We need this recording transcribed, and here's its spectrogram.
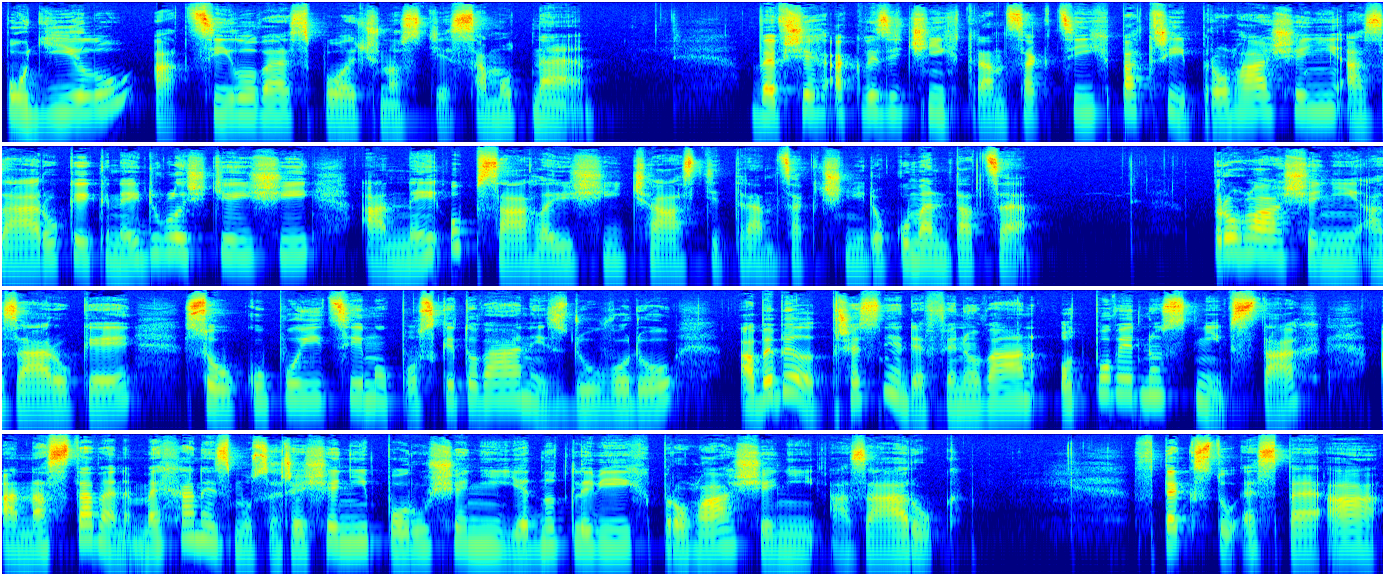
podílu a cílové společnosti samotné. Ve všech akvizičních transakcích patří prohlášení a záruky k nejdůležitější a nejobsáhlejší části transakční dokumentace. Prohlášení a záruky jsou kupujícímu poskytovány z důvodu, aby byl přesně definován odpovědnostní vztah a nastaven mechanismus řešení porušení jednotlivých prohlášení a záruk. V textu SPA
